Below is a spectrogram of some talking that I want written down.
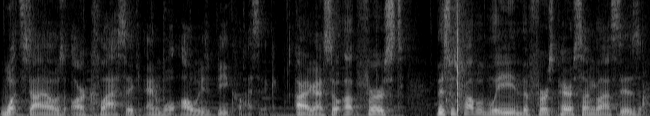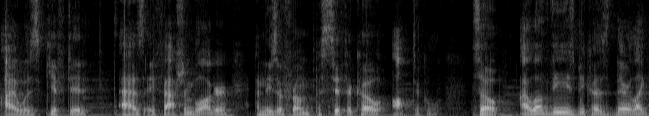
what styles are classic and will always be classic. All right guys, so up first, this was probably the first pair of sunglasses I was gifted as a fashion blogger, and these are from Pacifico Optical. So I love these because they're like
